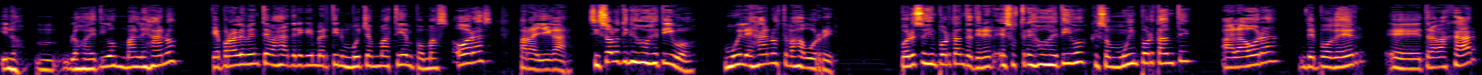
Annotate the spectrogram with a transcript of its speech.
y los, mm, los objetivos más lejanos que probablemente vas a tener que invertir mucho más tiempo, más horas para llegar. Si solo tienes objetivos muy lejanos te vas a aburrir. Por eso es importante tener esos tres objetivos que son muy importantes a la hora de poder eh, trabajar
